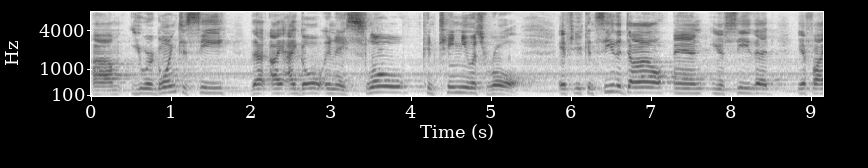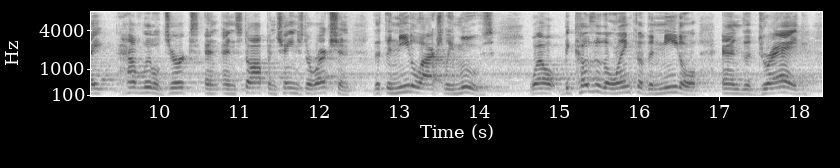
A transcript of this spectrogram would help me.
um, you are going to see that I, I go in a slow, continuous roll. If you can see the dial and you see that if I have little jerks and, and stop and change direction, that the needle actually moves. Well, because of the length of the needle and the drag,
